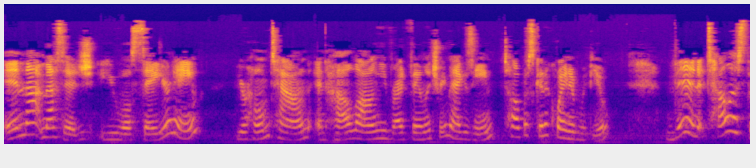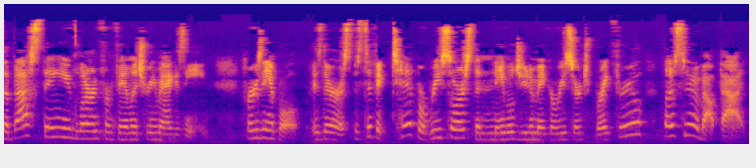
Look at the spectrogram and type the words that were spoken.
In that message, you will say your name, your hometown, and how long you've read Family Tree magazine to help us get acquainted with you. Then tell us the best thing you've learned from Family Tree magazine. For example, is there a specific tip or resource that enabled you to make a research breakthrough? Let us know about that.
